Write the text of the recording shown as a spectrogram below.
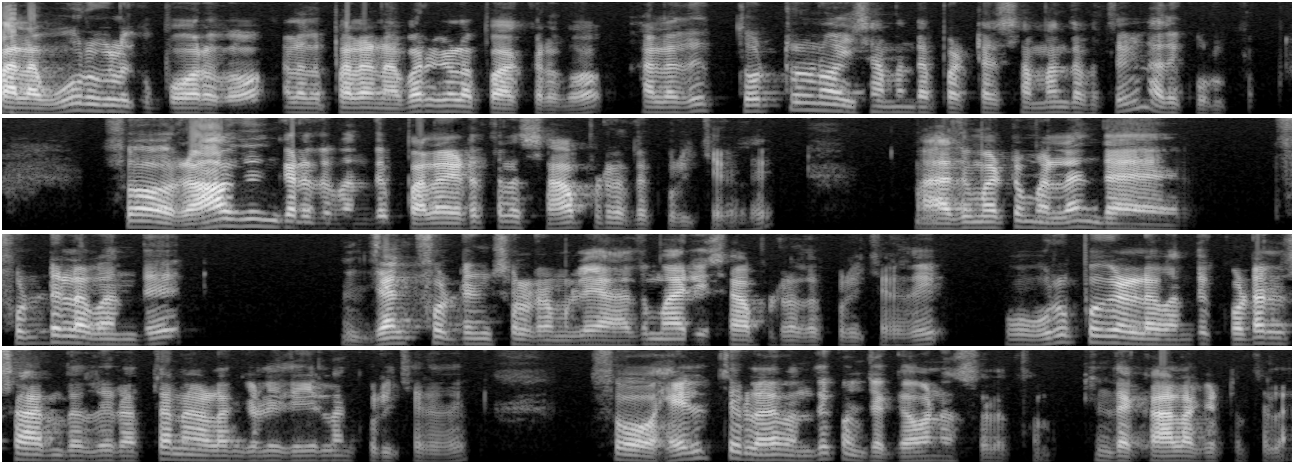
பல ஊர்களுக்கு போகிறதோ அல்லது பல நபர்களை பார்க்குறதோ அல்லது தொற்று நோய் சம்மந்தப்பட்ட சம்மந்தத்தையும் அது கொடுக்கும். ஸோ ராகுங்கிறது வந்து பல இடத்துல சாப்பிட்றத குறிக்கிறது. அது மட்டுமல்ல இந்த ஃபுட்டில் வந்து ஜங்க் ஃபுட்டுன்னு சொல்கிறோம் இல்லையா அது மாதிரி சாப்பிட்றத குறிக்கிறது. உறுப்புகளில் வந்து குடல் சார்ந்தது ரத்த நாளங்கள் இதையெல்லாம் குறிக்கிறது. ஸோ ஹெல்த்தில் வந்து கொஞ்சம் கவனம் செலுத்தணும் இந்த காலகட்டத்தில்.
